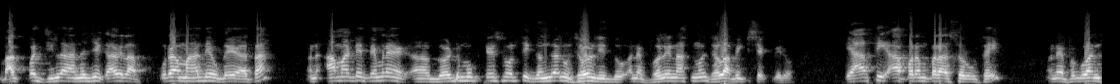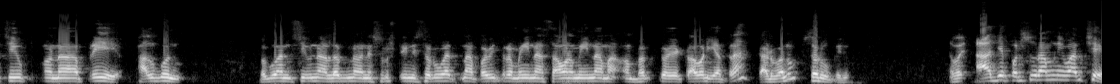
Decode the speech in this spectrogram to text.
બાગપત જિલ્લા નજીક આવેલા પુરા મહાદેવ ગયા હતા અને આ માટે તેમણે ગઢમુક્તેશ્વરથી ગંગાનું જળ લીધું અને ભોલેનાથનો જલાભિષેક કર્યો. ત્યારથી આ પરંપરા શરૂ થઈ અને ભગવાન શિવના પ્રિય ફાલ્ગુન ભગવાન શિવના લગ્ન અને સૃષ્ટિની શરૂઆતના પવિત્ર મહિના, શ્રાવણ મહિનામાં ભક્તોએ કાવડ યાત્રા કાઢવાનું શરૂ કર્યું. હવે આ જે પરશુરામની વાત છે,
